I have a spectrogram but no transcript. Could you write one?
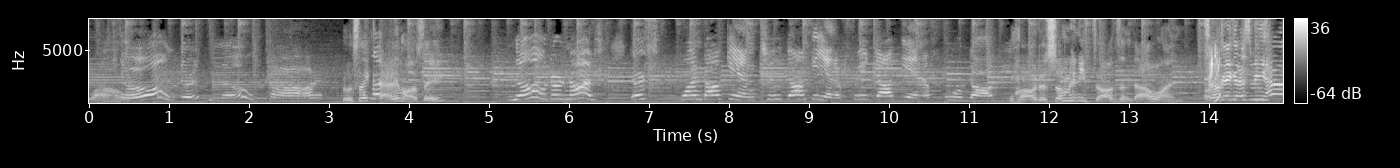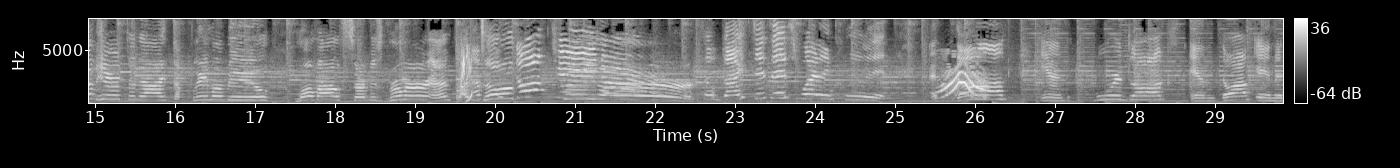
Wow. No, there's no car. It looks like animals, eh? No, they're not. There's one doggy and two doggy and a three doggy and a four doggy. Wow, there's so many dogs on that one. So, okay, guys, we have here tonight the Playmobil Mobile Service Groomer and a dog dog trainer. So guys, this is what included. A dog and four dogs and dog and a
